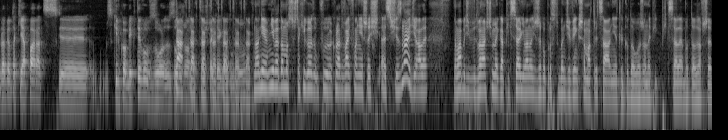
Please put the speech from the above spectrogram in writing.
robią taki aparat z, y, z kilku obiektywów zło, Tak, złożonych, tak, tak, coś tak, takiego. tak, tak, Mhm. tak. No nie, nie wiadomo, czy coś takiego akurat w iPhone 6s się znajdzie, ale no ma być 12 megapikseli, mam nadzieję, że po prostu będzie większa matryca, a nie tylko dołożone pik piksele, bo to zawsze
